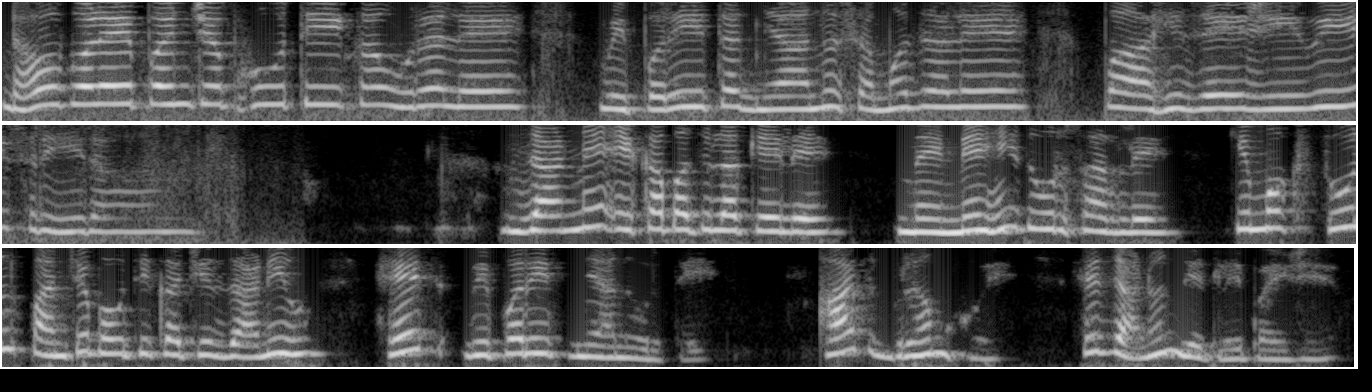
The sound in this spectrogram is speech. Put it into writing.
ढोबळे पंचभूती कौरले विपरीत ज्ञान समजले पाहिजे जीवी श्रीराम. जाणणे एका बाजूला केले नेणेही दूर सारले की मग स्थूल पंचभौतिकाची जाणीव हेच विपरीत ज्ञान उरते. हाच भ्रम होय हे जाणून घेतले पाहिजे.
